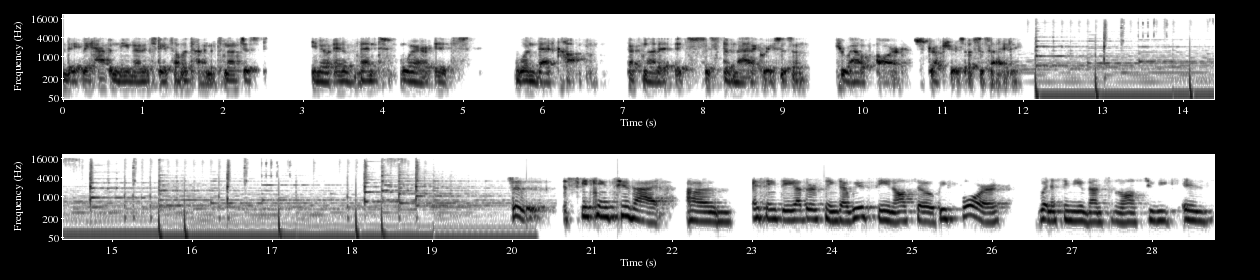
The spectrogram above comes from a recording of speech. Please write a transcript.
they, they happen in the United States all the time. It's not just, you know, an event where it's one bad cop. That's not it. It's systematic racism throughout our structures of society. So, speaking to that, um, I think the other thing that we've seen also before witnessing the events of the last two weeks is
